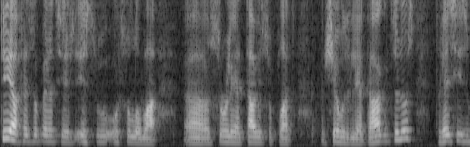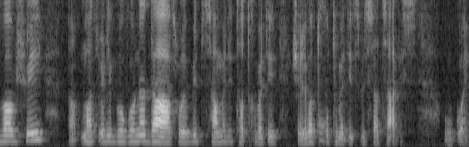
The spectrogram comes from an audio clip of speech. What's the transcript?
დიახ, ეს ოპერაცია ეს ორსულობა სრულიად თავისუფლად შეუძლია გააგრძელოს. დღეს ის ბავშვი ყმაწვილი გოგონა დაახლოებით 13-14, შეიძლება 15 წლისაც არის უკვე.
